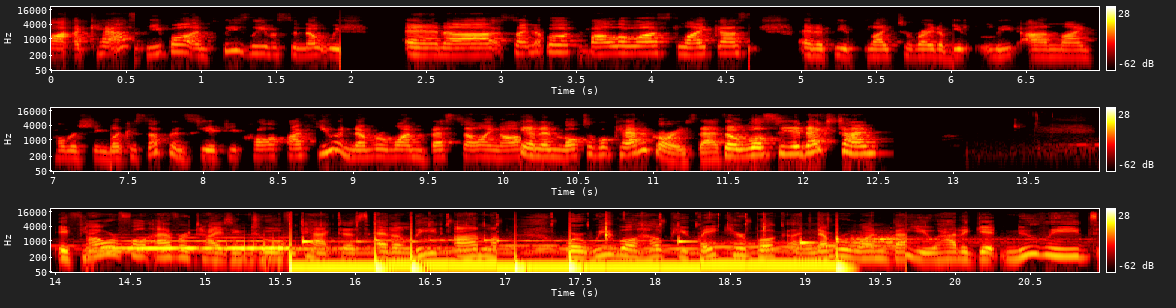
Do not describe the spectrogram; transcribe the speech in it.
podcast, people, and please leave us a note. We and uh, sign up book, follow us, like us, and if you'd like to write a elite online publishing, look us up and see if you qualify for you a number one best-selling author and in multiple categories. That so we'll see you next time. If you powerful advertising tool, contact us at Elite Online, where we will help you make your book a number one best. You how to get new leads.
